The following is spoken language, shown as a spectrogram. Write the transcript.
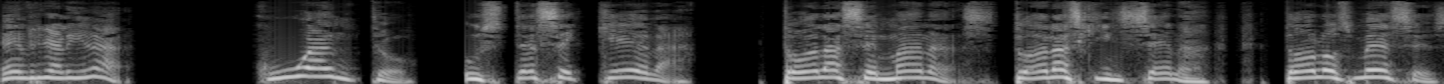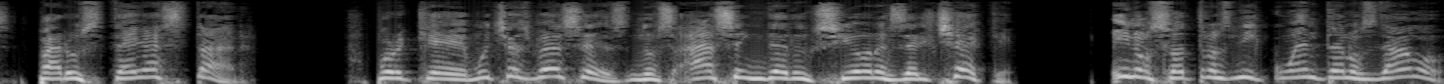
En realidad, ¿cuánto usted se queda todas las semanas, todas las quincenas, todos los meses para usted gastar? Porque muchas veces nos hacen deducciones del cheque y nosotros ni cuenta nos damos.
